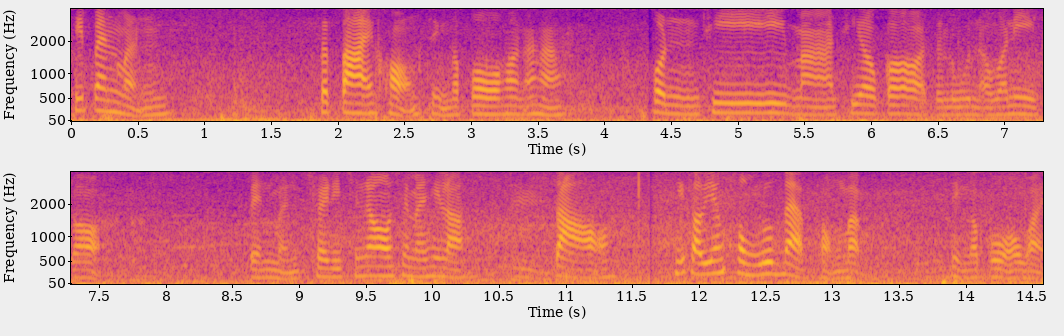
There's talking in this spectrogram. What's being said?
ที่เป็นเหมือนสไตล์ของสิงคโปร์เขานะคะ คนที่มาเที่ยวก็จะรู้นะว่านี่ก็เป็นเหมือน traditional ใช่ไหมที่เรา style ที่เขายังคงรูปแบบของแบบสิงคโปร์เอาไว้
